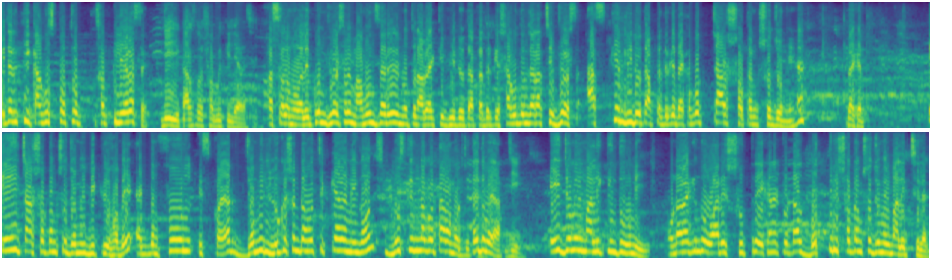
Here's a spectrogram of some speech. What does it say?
এটার কি কাগজপত্র সব ক্লিয়ার আছে? জি জি কাগজ সবই ক্লিয়ার আছে। আসসালামু আলাইকুম ভিউয়ার্স আমি মামুন স্যারের নতুন আরও একটি ভিডিওতে আপনাদেরকে স্বাগতম জানাচ্ছি। ভিউয়ার্স আজকের ভিডিওতে আপনাদেরকে দেখাবো চার শতাংশ জমি হ্যাঁ? দেখেন এই চার শতাংশ জমি বিক্রি হবে একদম ফুল স্কোয়ার জমির লোকেশনটা হচ্ছে কেরানীগঞ্জ মুসলিমনগর তারা মসজিদ তাই তো ভাইয়া? জি। এই জমির মালিক কিন্তু উনি। ওনারা কিন্তু ওয়ারিশ সূত্রে এখানে টোটাল বত্রিশ শতাংশ জমির মালিক ছিলেন।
